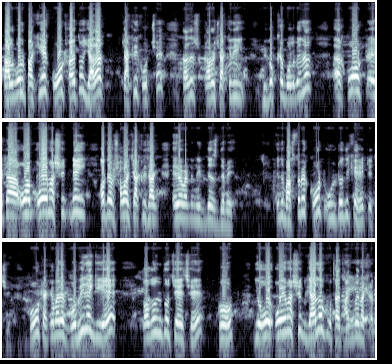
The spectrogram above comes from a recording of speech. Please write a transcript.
তালগোল পাকিয়ে কোর্ট হয়তো যারা চাকরি করছে তাদের কারও চাকরি বিপক্ষে বলবে না। কোর্ট এটা ও ওএমআর সিট নেই, অতএব সবার চাকরি থাক এরকম একটা নির্দেশ দেবে। কিন্তু বাস্তবে কোর্ট উল্টো দিকে হেঁটেছে। কোর্ট একেবারে গভীরে গিয়ে তদন্ত চেয়েছে কোর্ট যে ও ওএমআর সিট গেল কোথায়, থাকবে না কেন?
